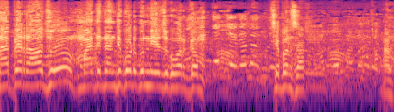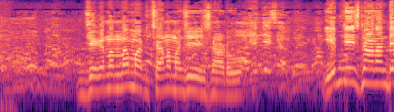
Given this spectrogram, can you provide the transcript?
నా పేరు రాజు. మాది నందికొడుకు నియోజకవర్గం. చెప్పండి సార్. జగన్ అన్న మాకు చాలా మంచి చేసినాడు. ఏం చేసినాడంటే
